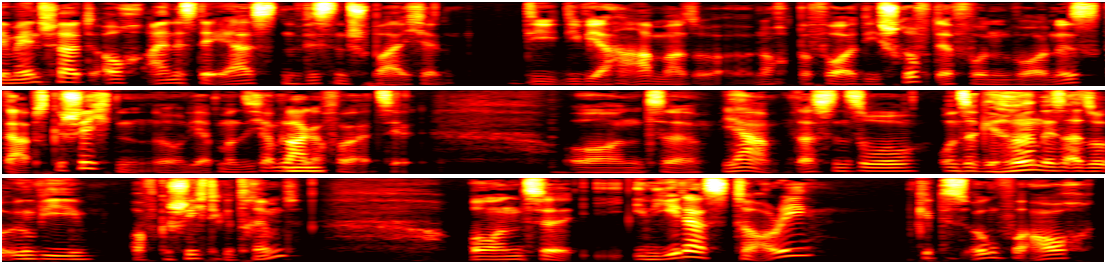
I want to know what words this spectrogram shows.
der Menschheit auch eines der ersten Wissensspeicher, die, die wir haben. Also noch bevor die Schrift erfunden worden ist, gab es Geschichten. So, die hat man sich am Lagerfeuer erzählt. Und äh, ja, das sind so, unser Gehirn ist also irgendwie auf Geschichte getrimmt. Und äh, in jeder Story gibt es irgendwo auch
